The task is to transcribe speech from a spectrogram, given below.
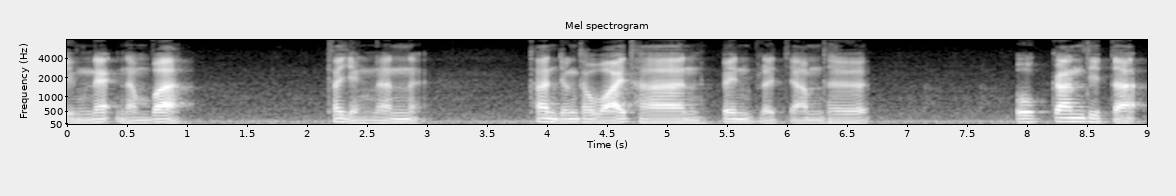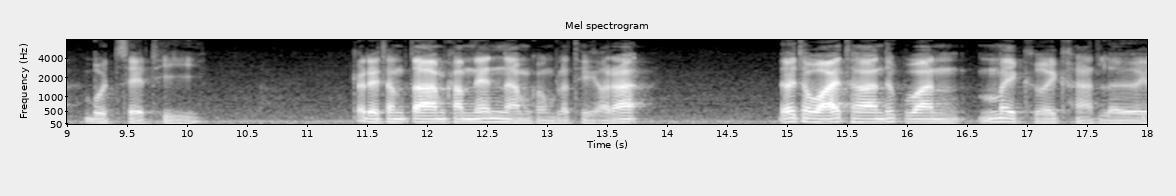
จึงแนะนำว่า ถ้าอย่างนั้น ท่านจงถวายทานเป็นประจำเถิด อุกันทิตะบุตรเศรษฐี ก็ได้ทำตามคำแนะนำของพระเถระ โดยถวายทานทุกวันไม่เคยขาดเลย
